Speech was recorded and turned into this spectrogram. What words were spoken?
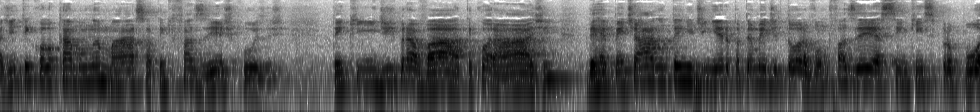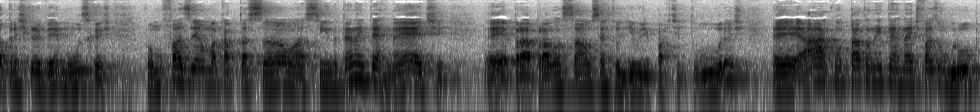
A gente tem que colocar a mão na massa, tem que fazer as coisas tem que desbravar, ter coragem. De repente, ah, não tenho dinheiro para ter uma editora, vamos fazer assim, quem se propôs a transcrever músicas, vamos fazer uma captação assim, até na internet, é, para lançar um certo livro de partituras. É, ah, contata na internet, faz um grupo,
